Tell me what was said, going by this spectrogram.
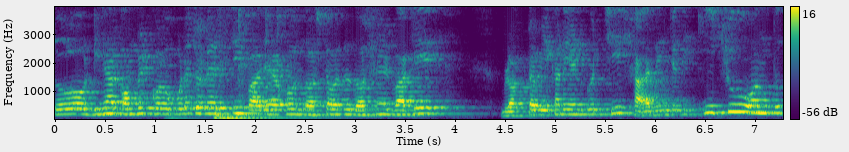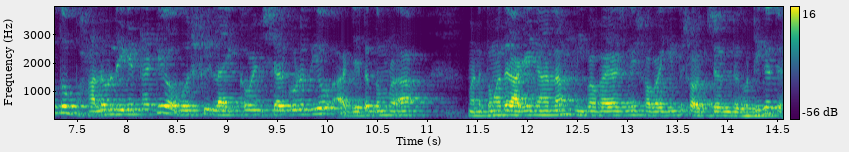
তো ডিনার কমপ্লিট করে উপরে চলে এসেছি, বাজে এখন দশটা বাজতে দশ মিনিট বাকি। ব্লগটা আমি এখানে এন্ড করছি। সারাদিন যদি কিছু অন্তত ভালো লেগে থাকে, অবশ্যই লাইক কমেন্ট শেয়ার করে দিও। আর যেটা তোমরা মানে তোমাদের আগেই জানালাম নিপা ভাইরাস নিয়ে সবাই কিন্তু সচেতন থেকো, ঠিক আছে?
